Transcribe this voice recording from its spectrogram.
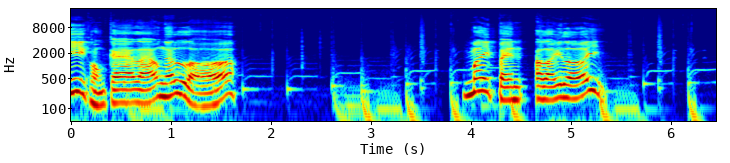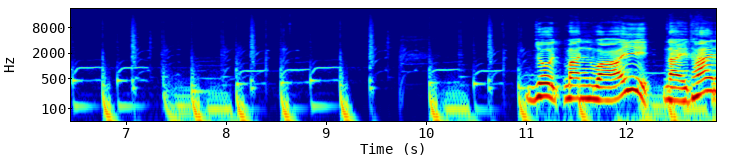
ที่ของแกแล้วงั้นเหรอ ไม่เป็นอะไรเลย หยุดมันไว้ ไหนท่าน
